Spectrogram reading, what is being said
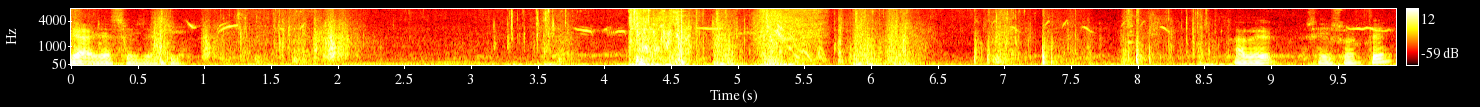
Ya, ya soy de aquí. A ver, si hay suerte.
